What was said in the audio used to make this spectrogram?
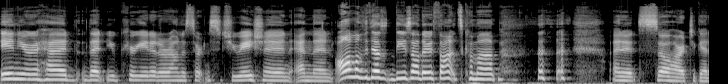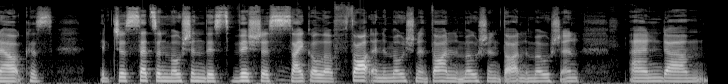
in your head that you created around a certain situation, and then all of this, these other thoughts come up, and it's so hard to get out because it just sets in motion this vicious cycle of thought and emotion, and thought and emotion, thought and emotion, and um,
